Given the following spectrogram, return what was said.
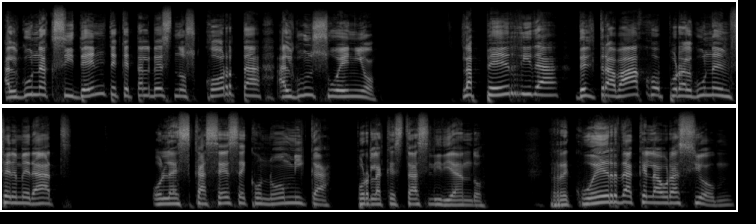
algún accidente que tal vez nos corta algún sueño, la pérdida del trabajo por alguna enfermedad o la escasez económica por la que estás lidiando. Recuerda que la oración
